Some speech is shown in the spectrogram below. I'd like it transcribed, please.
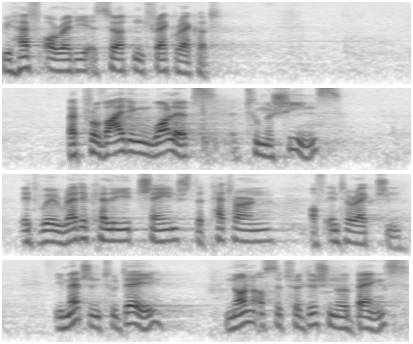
we have already a certain track record. By providing wallets to machines, it will radically change the pattern of interaction. Imagine today, none of the traditional banks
